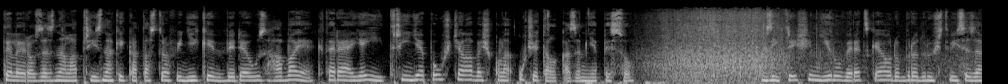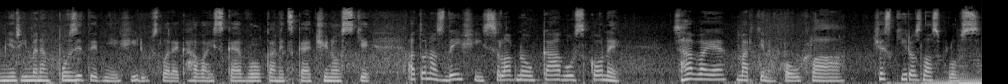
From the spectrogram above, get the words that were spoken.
Tilly rozeznala příznaky katastrofy díky videu z Havaje, které její třídě pouštěla ve škole učitelka zeměpisu. V zítřejším dílu vědeckého dobrodružství se zaměříme na pozitivnější důsledek havajské vulkanické činnosti, a to na zdejší slavnou kávu z Kony. Z Havaje Martina Pouchlá, Český rozhlas Plus.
